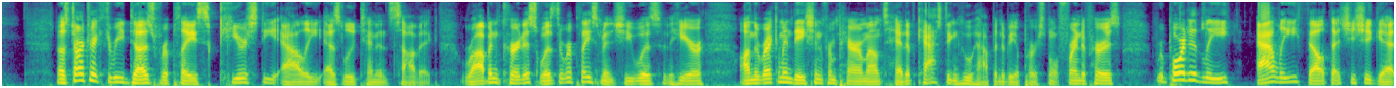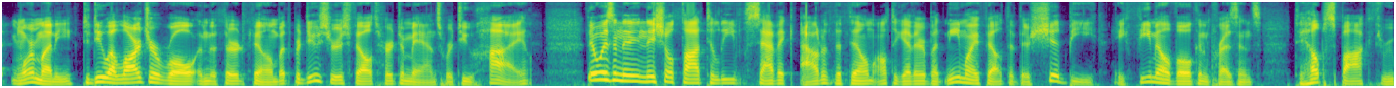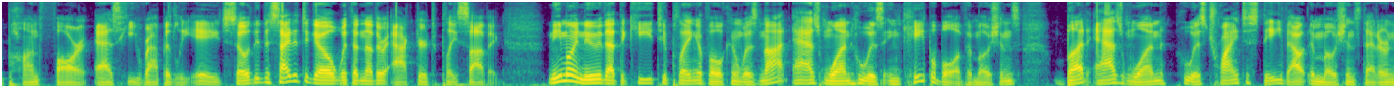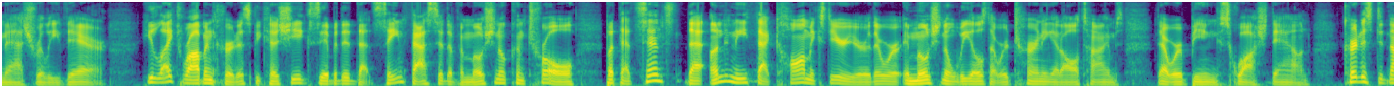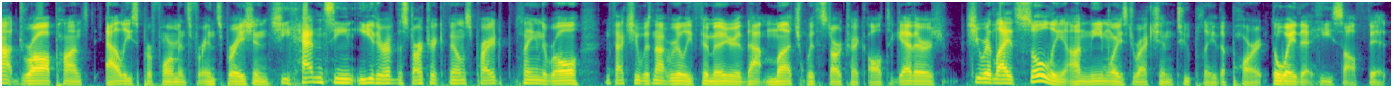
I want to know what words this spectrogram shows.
Now, Star Trek III does replace Kirstie Alley as Lieutenant Saavik. Robin Curtis was the replacement. She was here on the recommendation from Paramount's head of casting, who happened to be a personal friend of hers. Reportedly, Alley felt that she should get more money to do a larger role in the third film, but the producers felt her demands were too high. There was an initial thought to leave Saavik out of the film altogether, but Nimoy felt that there should be a female Vulcan presence to help Spock through Pon farr as he rapidly aged, so they decided to go with another actor to play Saavik. Nimoy knew that the key to playing a Vulcan was not as one who is incapable of emotions, but as one who is trying to stave out emotions that are naturally there. He liked Robin Curtis because she exhibited that same facet of emotional control, but that sense that underneath that calm exterior, there were emotional wheels that were turning at all times that were being squashed down. Curtis did not draw upon Alley's performance for inspiration. She hadn't seen either of the Star Trek films prior to playing the role. In fact, she was not really familiar that much with Star Trek altogether. She relied solely on Nimoy's direction to play the part the way that he saw fit.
